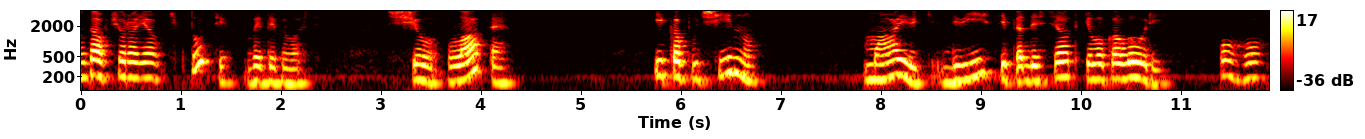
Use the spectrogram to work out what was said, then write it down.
Да, вчора я в Тіктоці видивилась, що лате і капучино мають 250 кілокалорій. Ого.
